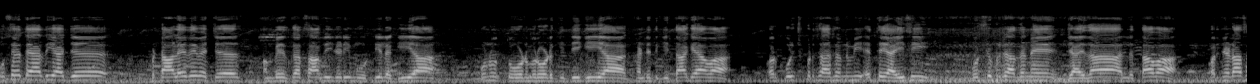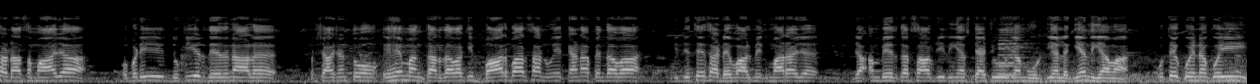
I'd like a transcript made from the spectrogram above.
ਉਸੇ ਤਹਿਤ ਹੀ ਅੱਜ ਬਟਾਲੇ ਦੇ ਵਿੱਚ ਅੰਬੇਦਕਰ ਸਾਹਿਬ ਦੀ ਜਿਹੜੀ ਮੂਰਤੀ ਲੱਗੀ ਆ ਉਹਨੂੰ ਤੋੜ ਮਰੋੜ ਕੀਤੀ ਗਈ ਆ, ਖੰਡਿਤ ਕੀਤਾ ਗਿਆ ਵਾ। ਔਰ ਪੁਲਿਸ ਪ੍ਰਸ਼ਾਸਨ ਵੀ ਇੱਥੇ ਆਈ ਸੀ। ਪੁਲਿਸ ਪ੍ਰਸ਼ਾਸਨ ਨੇ ਜਾਇਜ਼ਾ ਲਿੱਤਾ ਵਾ। ਔਰ ਜਿਹੜਾ ਸਾਡਾ ਸਮਾਜ ਆ, ਉਹ ਬੜੀ ਦੁਖੀ ਹਿਰਦੇ ਦੇ ਨਾਲ ਪ੍ਰਸ਼ਾਸਨ ਤੋਂ ਇਹ ਮੰਗ ਕਰਦਾ ਵਾ ਕਿ ਬਾਰ-ਬਾਰ ਸਾਨੂੰ ਇਹ ਕਹਿਣਾ ਪੈਂਦਾ ਵਾ ਕਿ ਜਿੱਥੇ ਸਾਡੇ ਵਾਲਮੀਕ ਮਹਾਰਾਜ ਜਾਂ ਅੰਬੇਦਕਰ ਸਾਹਿਬ ਜੀ ਦੀਆਂ ਸਟੈਚੂ ਜਾਂ ਮੂਰਤੀਆਂ ਲੱਗੀਆਂ ਹੁੰਦੀਆਂ ਵਾ, ਉੱਥੇ ਕੋਈ ਨਾ ਕੋਈ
